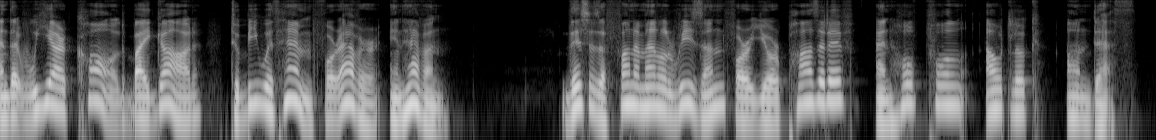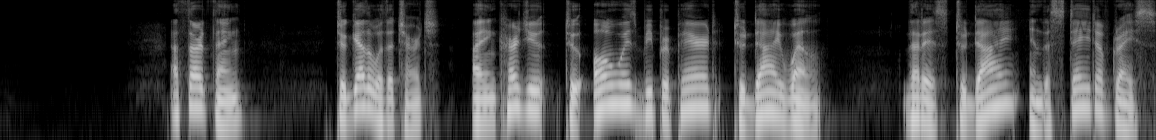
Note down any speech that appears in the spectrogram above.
and that we are called by God to be with Him forever in heaven. This is a fundamental reason for your positive and hopeful outlook on death. A third thing, together with the church, I encourage you to always be prepared to die well. That is, to die in the state of grace.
